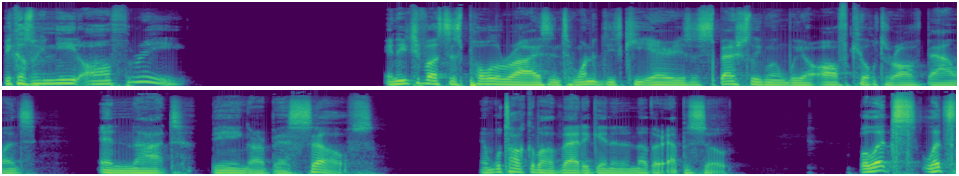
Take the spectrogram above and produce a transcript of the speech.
because we need all three. And each of us is polarized into one of these key areas, especially when we are off kilter, off balance, and not being our best selves. And we'll talk about that again in another episode. But let's let's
